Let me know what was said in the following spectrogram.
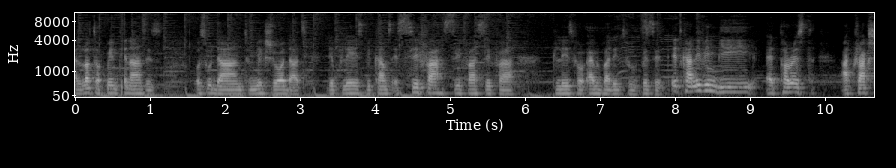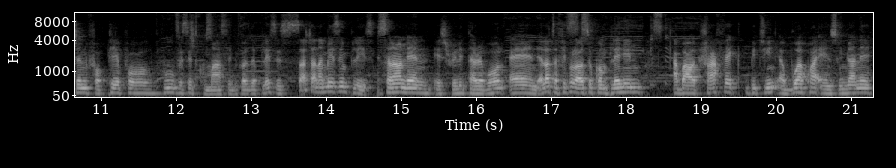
a lot of maintenance is also done to make sure that the place becomes a safer, safer, safer place for everybody to visit. It can even be a tourist attraction for people who visit Kumasi because the place is such an amazing place. surrounding is really terrible and a lot of people are also complaining about traffic between Abuakwa and Sunyani.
